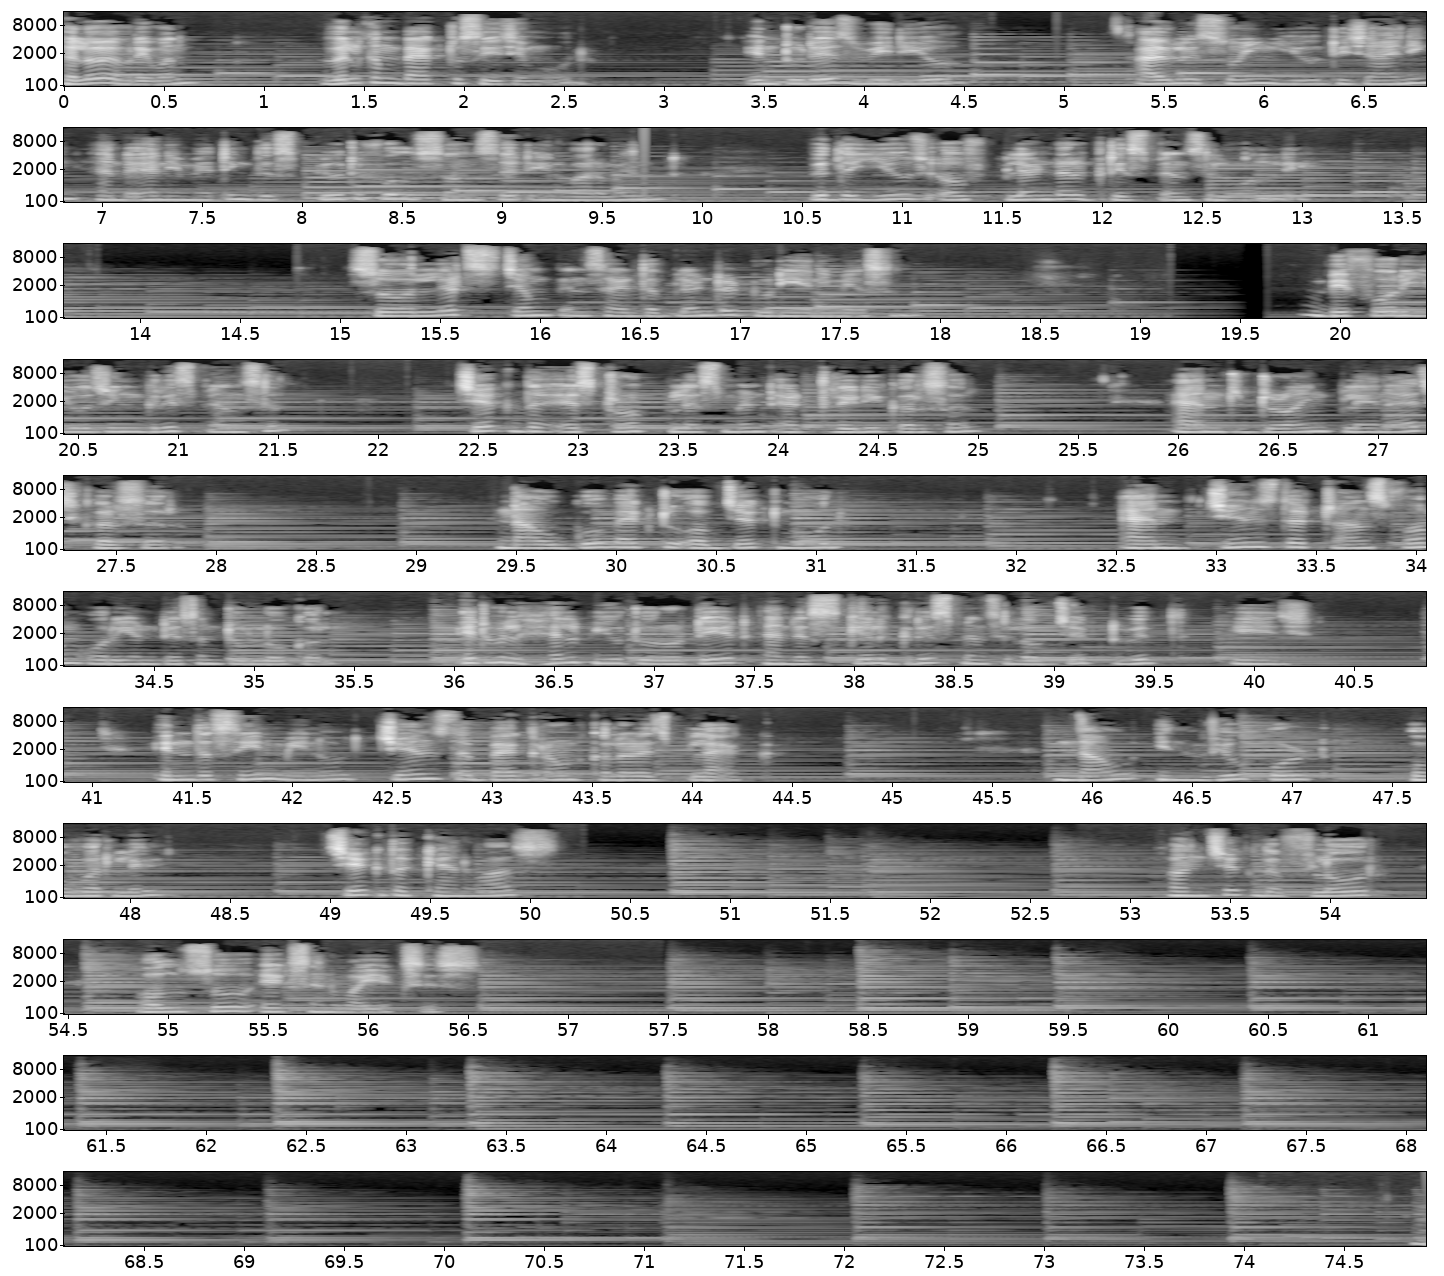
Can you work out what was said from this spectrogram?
Hello everyone, welcome back to CG Mood. In today's video, I will be showing you designing and animating this beautiful sunset environment with the use of Blender Grease Pencil only. So let's jump inside the Blender 2D animation. Before using Grease Pencil, check the stroke placement at 3D cursor and drawing plane edge cursor. Now go back to object mode and change the transform orientation to local. It will help you to rotate and scale grease pencil object with ease. In the scene menu, change the background color as black. Now in viewport overlay, check the canvas, uncheck the floor, also x and y axis.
